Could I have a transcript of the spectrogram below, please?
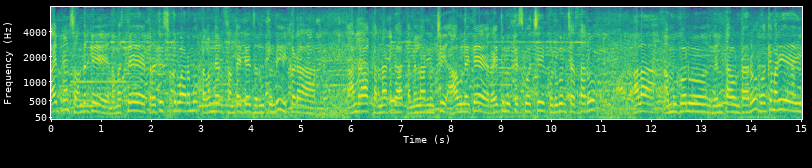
హాయ్ ఫ్రెండ్స్ అందరికీ నమస్తే. ప్రతి శుక్రవారము పలంనేరు సంత అయితే జరుగుతుంది. ఇక్కడ ఆంధ్ర కర్ణాటక తమిళనాడు నుంచి ఆవులైతే రైతులు తీసుకొచ్చి కొనుగోలు చేస్తారు. అలా అమ్ముకొని వెళ్తూ ఉంటారు. ఓకే మరి ఈ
